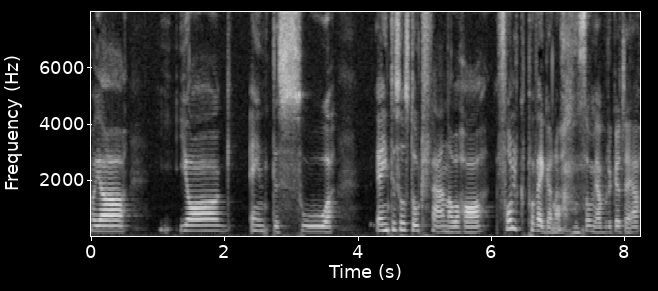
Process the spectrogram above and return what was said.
Och jag, jag är inte så jag är inte så stort fan av att ha folk på väggarna som jag brukar säga.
